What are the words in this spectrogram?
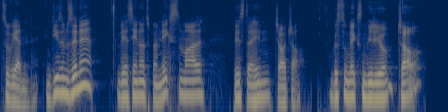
zu werden. In diesem Sinne, wir sehen uns beim nächsten Mal. Bis dahin, ciao, ciao. Bis zum nächsten Video. Ciao.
